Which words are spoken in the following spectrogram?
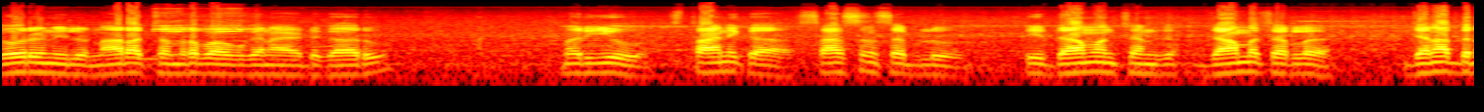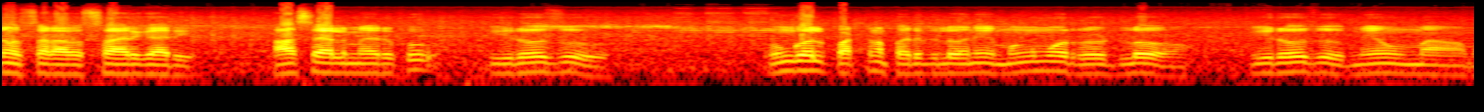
గౌరవనీయులు నారా చంద్రబాబు నాయుడు గారు మరియు స్థానిక శాసనసభ్యులు శ్రీ దామన్ దామచర్ల జనార్దన సారి గారి ఆశయాల మేరకు ఈరోజు ఒంగోలు పట్టణ పరిధిలోని మంగమూరు రోడ్లో ఈరోజు మేము మా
